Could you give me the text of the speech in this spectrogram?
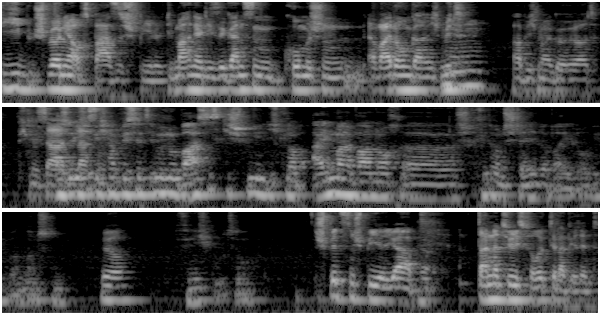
die schwören ja aufs Basisspiel. Die machen ja diese ganzen komischen Erweiterungen gar nicht mit, Mhm. habe ich mal gehört. Hab ich mir sagen Also ich, lassen. ich habe bis jetzt immer nur Basis gespielt. Ich glaube, einmal war noch äh, Ritter und Stell dabei, glaube ich. Aber ansonsten ja. finde ich gut so. Spitzenspiel, ja. Ja. Dann natürlich das verrückte Labyrinth.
